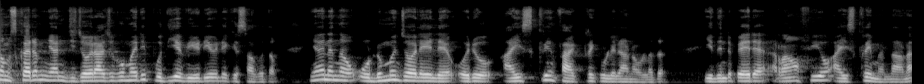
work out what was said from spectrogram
നമസ്കാരം. ഞാൻ ജിജോ രാജകുമാരി. പുതിയ വീഡിയോയിലേക്ക് സ്വാഗതം. ഞാൻ ഇന്ന് ഉടുമ്പൻചോലയിലെ ഒരു ഐസ്ക്രീം ഫാക്ടറിക്കുള്ളിലാണ് ഉള്ളത് ഇതിന്റെ പേര് റാഫിയോ ഐസ്ക്രീം എന്നാണ്.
